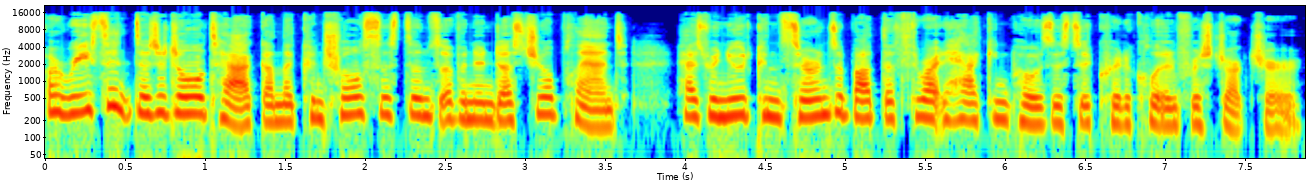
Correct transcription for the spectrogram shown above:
A recent digital attack on the control systems of an industrial plant has renewed concerns about the threat hacking poses to critical infrastructure.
